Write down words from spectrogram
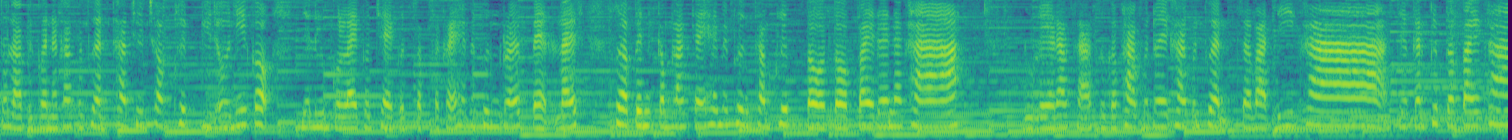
ตัวลาไปก่อนนะคะเพื่อนๆถ้าชื่นชอบคลิปวิดีโอนี้ก็อย่าลืมกดไลค์กดแชร์กด subscribe ให้แม่พึ่งร้อยแปดไลฟ์เพื่อเป็นกำลังใจให้แม่พึ่งทำคลิปต่อต่อไปด้วยนะคะ ดูแลรักษาสุขภาพกันด้วยค่ะเพื่อนๆสวัสดีค่ะ เจอกันคลิปต่อไปค่ะ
